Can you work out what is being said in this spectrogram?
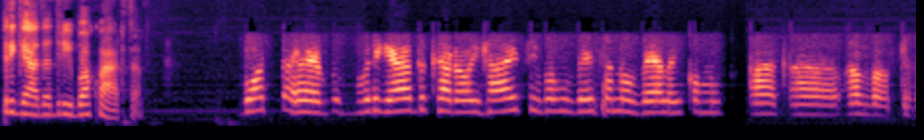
Obrigada, Adri. Boa quarta. Boa, é, obrigado, Carol e Raíssa. Vamos ver essa novela aí como a, a, avança.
